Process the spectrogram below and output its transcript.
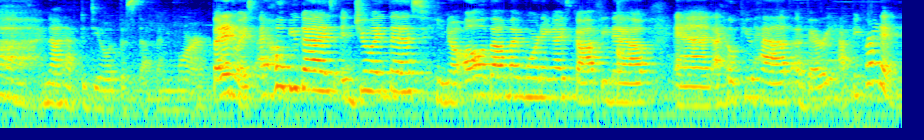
not have to deal with this stuff anymore. But anyways, I hope you guys enjoyed this. You know all about my morning iced coffee now, and I hope you have a very happy Friday.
